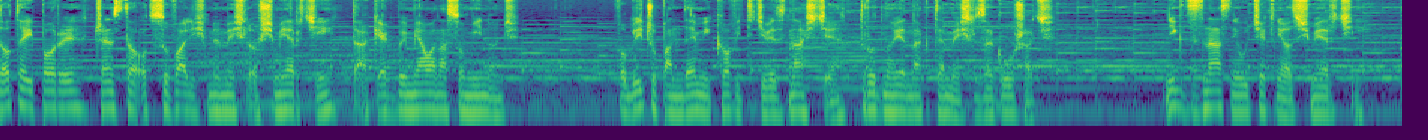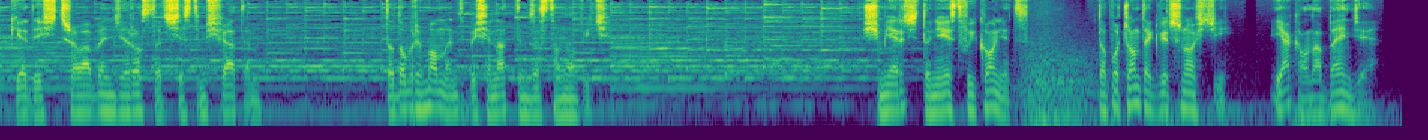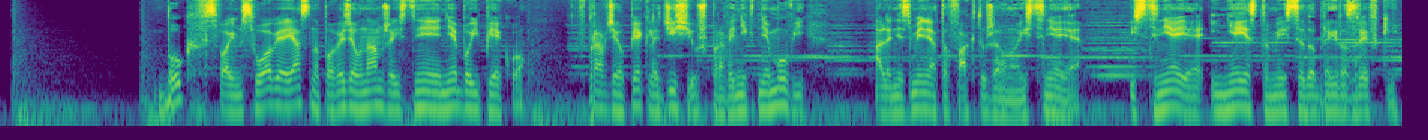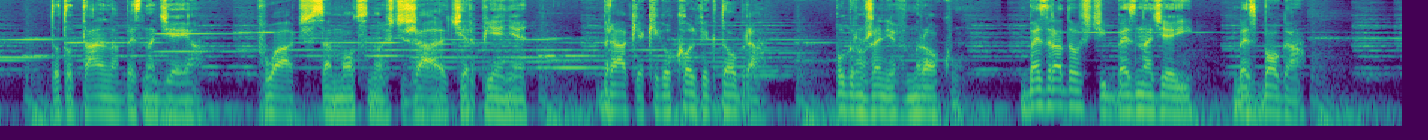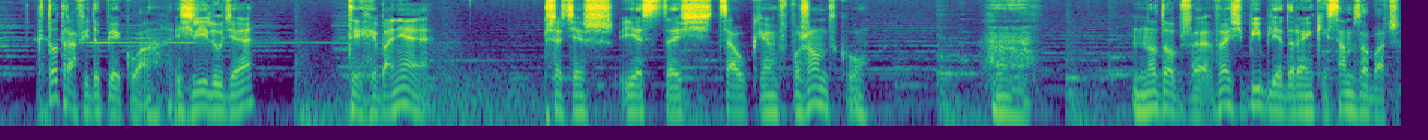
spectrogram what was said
Do tej pory często odsuwaliśmy myśl o śmierci, tak jakby miała nas ominąć. W obliczu pandemii COVID-19 trudno jednak tę myśl zagłuszać. Nikt z nas nie ucieknie od śmierci. Kiedyś trzeba będzie rozstać się z tym światem. To dobry moment, by się nad tym zastanowić. Śmierć to nie jest Twój koniec. To początek wieczności. Jaka ona będzie? Bóg w swoim słowie jasno powiedział nam, że istnieje niebo i piekło. Wprawdzie o piekle dziś już prawie nikt nie mówi, ale nie zmienia to faktu, że ono istnieje. Istnieje i nie jest to miejsce dobrej rozrywki. To totalna beznadzieja. Płacz, samotność, żal, cierpienie, brak jakiegokolwiek dobra, pogrążenie w mroku. Bez radości, bez nadziei, bez Boga. Kto trafi do piekła? Źli ludzie? Ty chyba nie. Przecież jesteś całkiem w porządku. Hmm. No dobrze, weź Biblię do ręki, sam zobacz.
